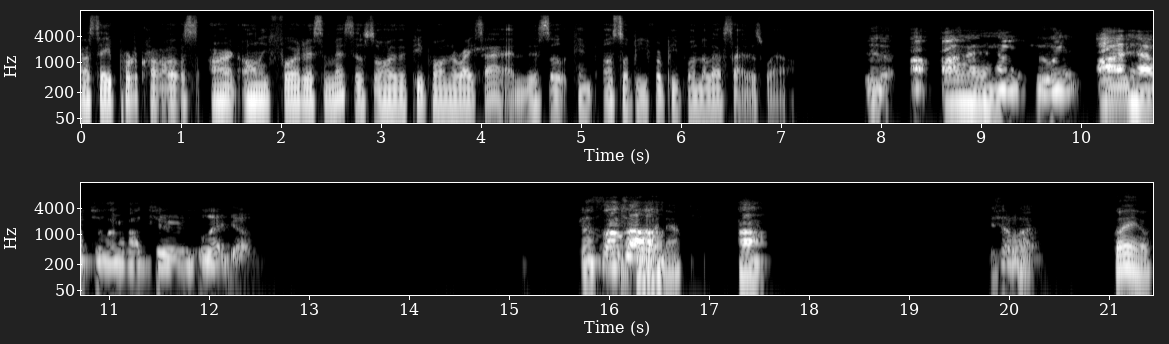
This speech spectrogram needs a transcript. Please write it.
I'll say protocols aren't only for the submissives or the people on the right side. This can also be for people on the left side as well. Yeah, I, I have to learn. I have to learn how to let go because sometimes, huh? You said what? Go ahead.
